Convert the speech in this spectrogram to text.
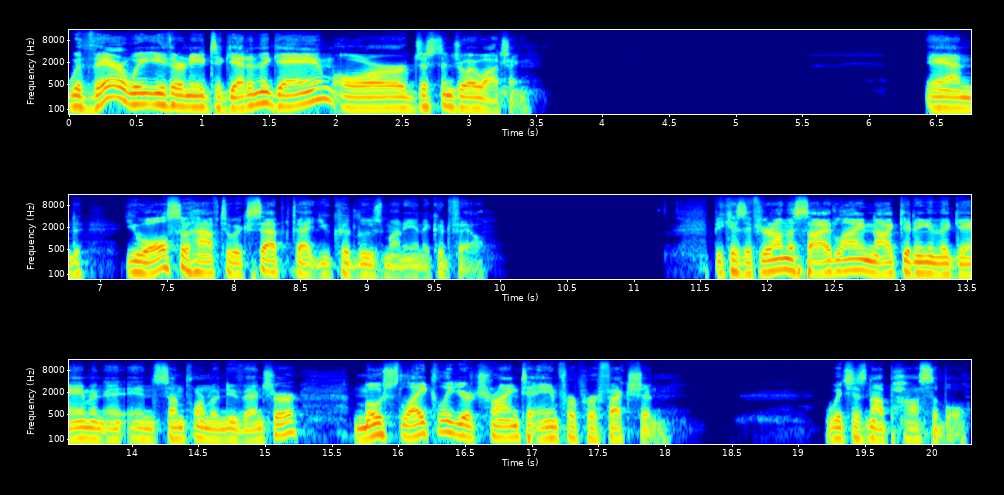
with there, we either need to get in the game or just enjoy watching. And you also have to accept that you could lose money and it could fail. Because if you're on the sideline, not getting in the game in, in some form of new venture, most likely you're trying to aim for perfection, which is not possible.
